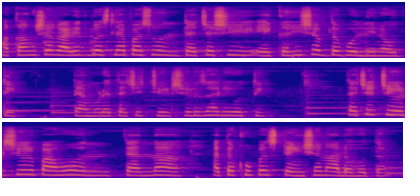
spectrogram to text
आकांक्षा गाडीत बसल्यापासून त्याच्याशी एकही शब्द बोलली नव्हती. त्यामुळे त्याची चिडचिड झाली होती. त्याची चिडचिड पाहून त्यांना आता खूपच टेन्शन आलं होतं.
